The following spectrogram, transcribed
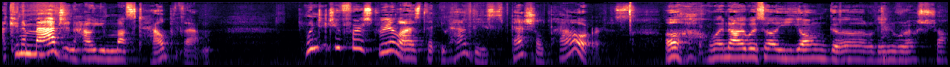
I can imagine how you must help them. When did you first realize that you had these special powers? Oh, when I was a young girl in Russia,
